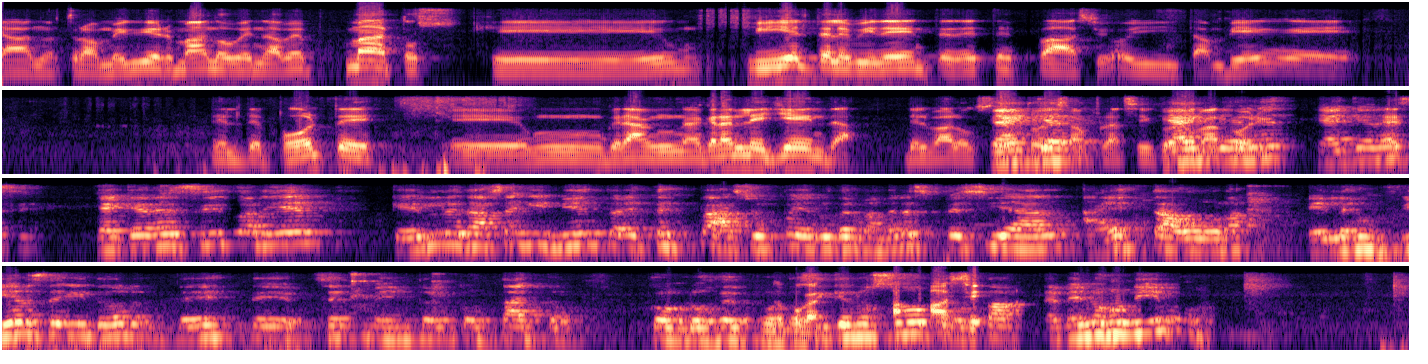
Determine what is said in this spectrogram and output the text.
a nuestro amigo y hermano Bernabé Matos, que es un fiel televidente de este espacio y también eh, del deporte, eh, un gran, una gran leyenda del baloncesto de San Francisco de Macorís. hay que, decir, hay que decir, Ariel, que él le da seguimiento a este espacio, pero de manera especial a esta hora, él es un fiel seguidor de este segmento en contacto con los deportes. Así que nosotros también nos unimos.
